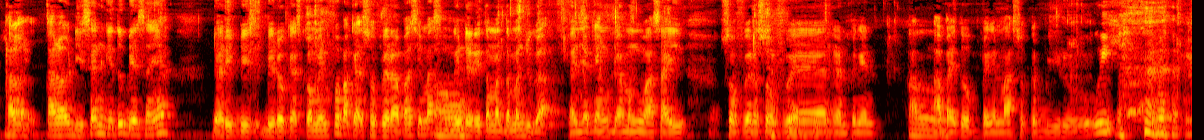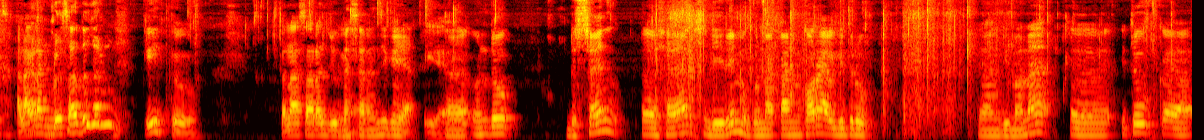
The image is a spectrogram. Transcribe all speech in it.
kalau kalau desain gitu biasanya dari bi- biro Keskominfo pakai software apa sih mas Oh. mungkin dari teman-teman juga banyak yang udah menguasai software-software dan pengen Oh. apa itu pengen masuk ke biro wih anak-anak dosa tuh kan gitu penasaran juga penasaran juga ya Iya. Eh, untuk desain eh, saya sendiri menggunakan Corel gitu loh yang di mana eh, itu kayak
